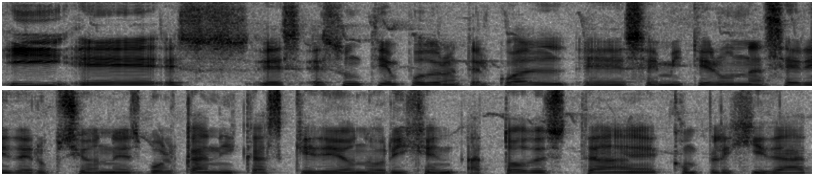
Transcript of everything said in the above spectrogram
Y eh, es, es- un tiempo durante el cual eh, se emitieron una serie de erupciones volcánicas que dieron origen a toda esta complejidad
